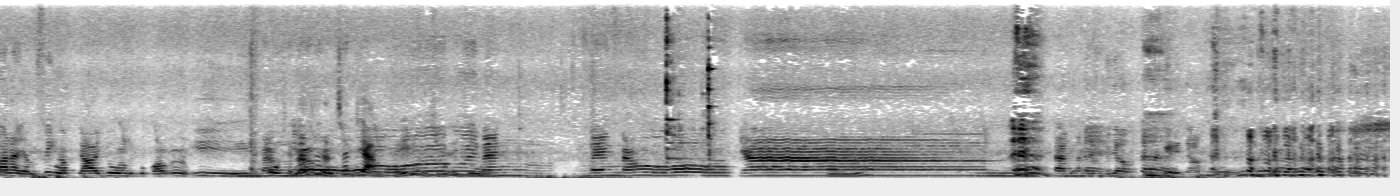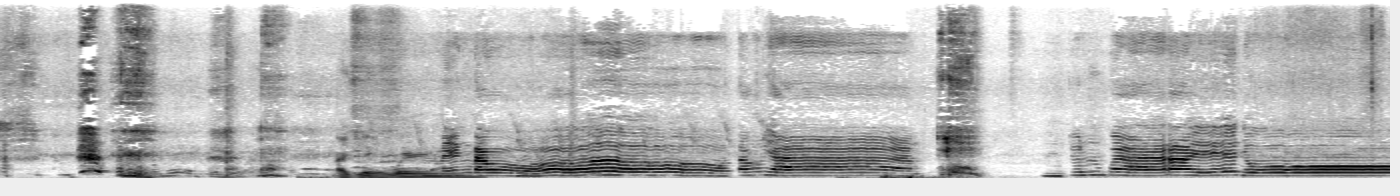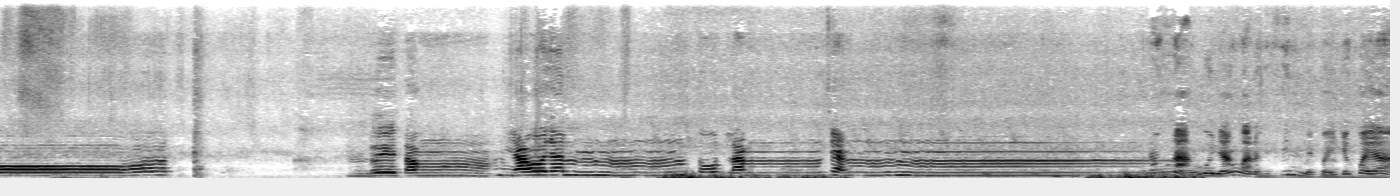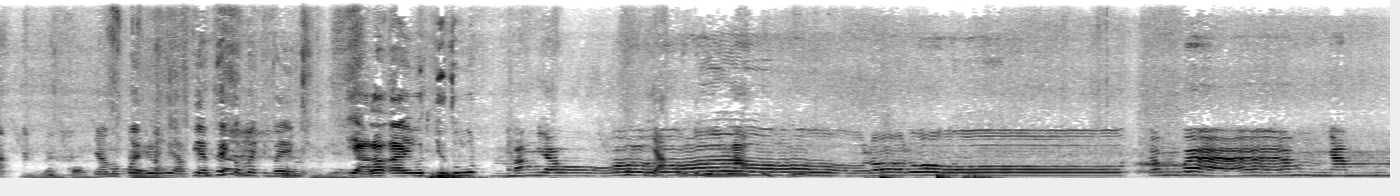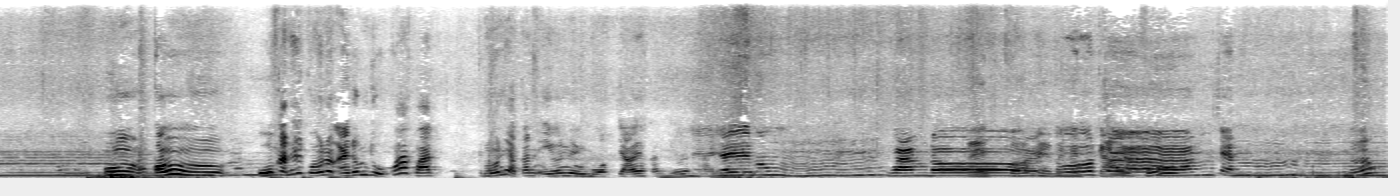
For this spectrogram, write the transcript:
ba này làm sinh hợp cho dùng thì con ừ, y cô sẽ nói là sách dạng thế thì chỉ lại dùng. đang đang tàn mà này bây giờ kể nhắm ai dễ quên men đâu tông giang chun qua nhốt đôi tông giao dân tôn ดลำฉัน nắng nặng mùi nhắn vào này tin mày bày chắc bày à แม่งของ dạ một bày luôn dạ tiền thế có mày thì bày dạ là ai ở youtube บังเยา อยากของตัวอื่นเล่า รอโลจำว่ายำ uống con uống cắn hết con ai đông dù quá quá muốn nhà cắn yếu này buộc giờ nhà cắn yếu ใจมุ่งวางดอย ไปฟ้องแม่มันให้เกาปุ๊บ ทางฉัน nữa mấy tốt nè đi cái có mình mình hay cao phố mày căng có mà kiếm này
